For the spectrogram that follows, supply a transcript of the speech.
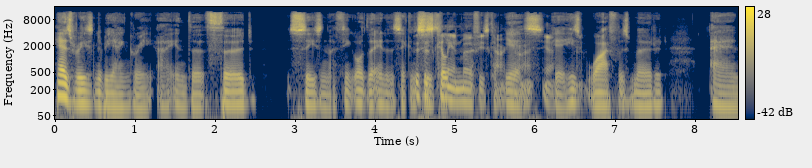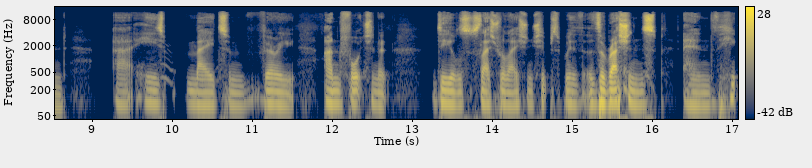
He has reason to be angry uh, in the third season, I think, or the end of the second. This season. is Cillian Murphy's character, Yes, right? yeah. His wife was murdered, and uh, he's made some very unfortunate deals slash relationships with the Russians and the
